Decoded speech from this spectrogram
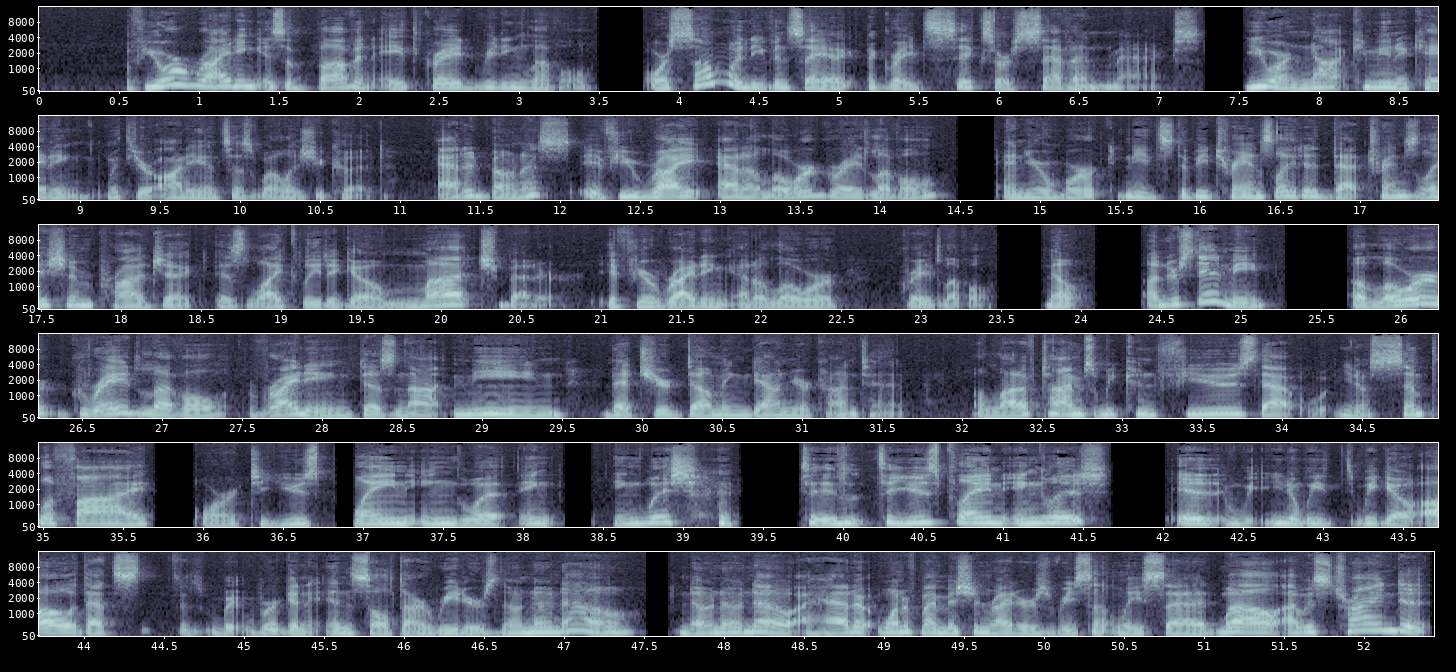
If your writing is above an eighth grade reading level, or some would even say a, a grade six or seven max, you are not communicating with your audience as well as you could. Added bonus if you write at a lower grade level and your work needs to be translated, that translation project is likely to go much better if you're writing at a lower grade level. Now, understand me, a lower grade level writing does not mean that you're dumbing down your content. A lot of times we confuse that, you know, simplify or to use plain English, to to use plain English. It, you know, we we go, oh, that's we're going to insult our readers. No, no, no. No, no, no. I had a, one of my mission writers recently said, "Well, I was trying to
